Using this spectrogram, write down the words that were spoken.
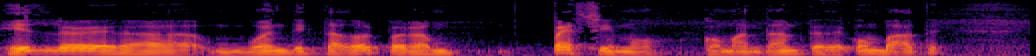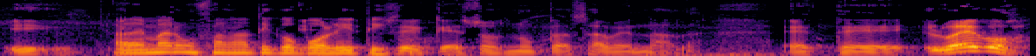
Hitler era un buen dictador, pero era un pésimo comandante de combate. Y, Además era un fanático político. Sí, que esos nunca saben nada. Este, luego,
